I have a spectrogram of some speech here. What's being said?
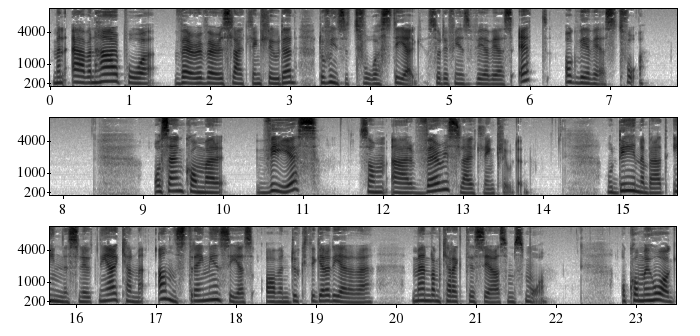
Men även här på very, very slightly included, då finns det två steg. Så det finns VVS 1 och VVS 2. Och sen kommer VS som är very slightly included. Och Det innebär att inneslutningar kan med ansträngning ses av en duktig graderare, men de karaktäriseras som små. Och kom ihåg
